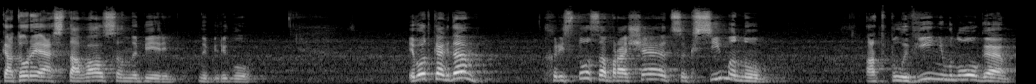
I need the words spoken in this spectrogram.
который оставался на, берег, берегу. И вот когда Христос обращается к Симону, отплыви немного,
